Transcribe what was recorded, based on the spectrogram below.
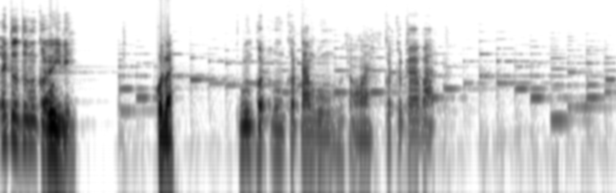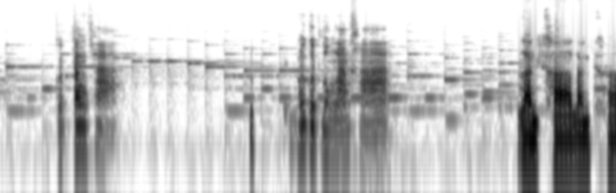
เอ้ยตูนตูนมึงกดอันนี้ดิกดละมึงกดมึงกดตามกูสองมากดกดกาบาทกดตั้งค่าแล้วกดลงร้านค้า ร้านค้าร้านค้า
